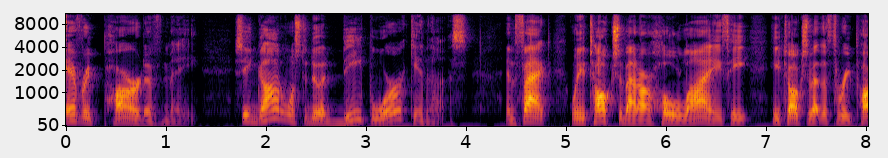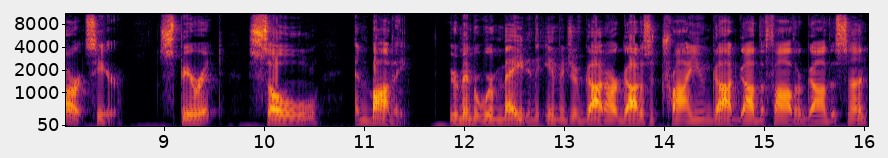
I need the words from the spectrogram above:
every part of me. See, God wants to do a deep work in us. In fact, when He talks about our whole life, He, he talks about the three parts here spirit, soul, and body. You remember, we're made in the image of God. Our God is a triune God God the Father, God the Son,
